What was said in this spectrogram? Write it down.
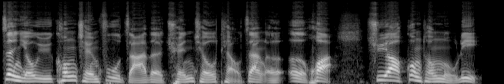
正由于空前复杂的全球挑战而恶化，需要共同努力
